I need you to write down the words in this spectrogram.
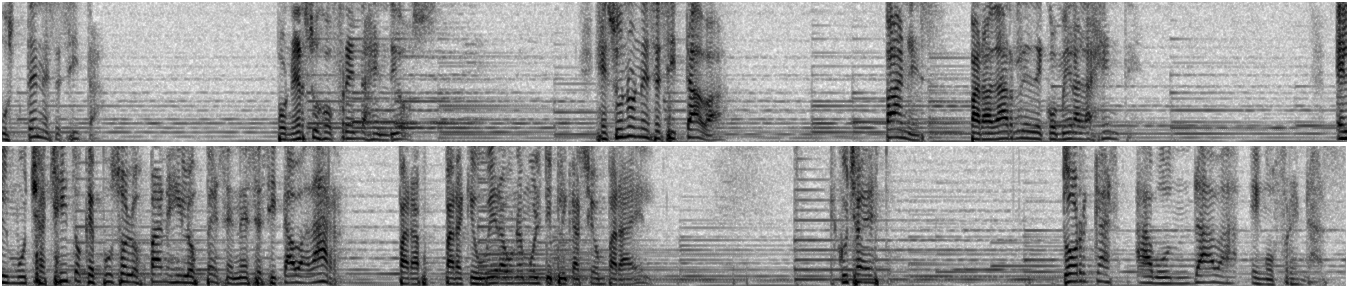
Usted necesita poner sus ofrendas en Dios. Jesús no necesitaba panes para darle de comer a la gente. El muchachito que puso los panes y los peces necesitaba dar para, que hubiera una multiplicación para él. Escucha esto. Dorcas abundaba en ofrendas.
